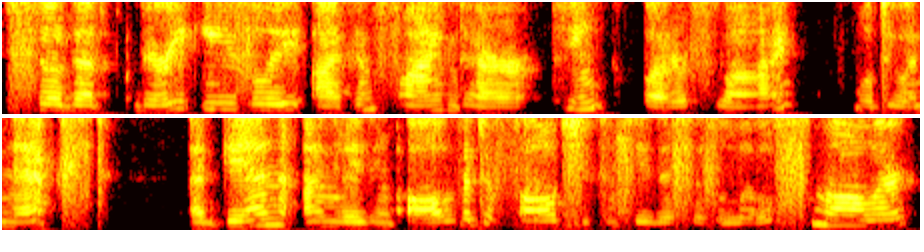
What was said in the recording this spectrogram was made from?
so that very easily I can find our pink butterfly. We'll do a next. Again, I'm leaving all the defaults. You can see this is a little smaller.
